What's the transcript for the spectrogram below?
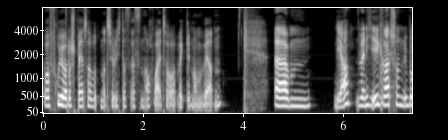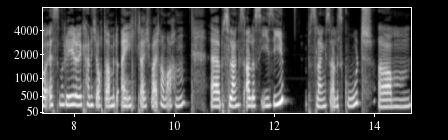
Aber früher oder später wird natürlich das Essen auch weiter weggenommen werden. Ähm, ja, wenn ich eh gerade schon über Essen rede, kann ich auch damit eigentlich gleich weitermachen. Äh, bislang ist alles easy. Bislang ist alles gut. Ähm,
